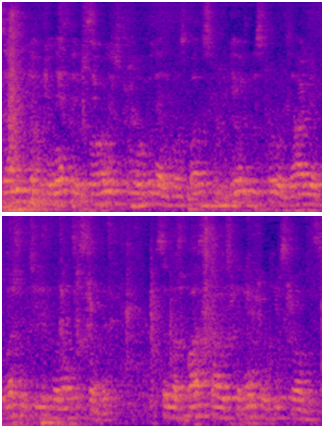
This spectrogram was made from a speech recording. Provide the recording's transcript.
землі для будівництва і обслуговування житлового будинку, господарських будівель і споруд загальною площею цілі 12 сотих. Село Спас, Калицький район, Франківська область.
